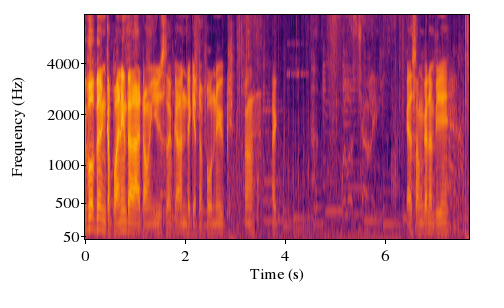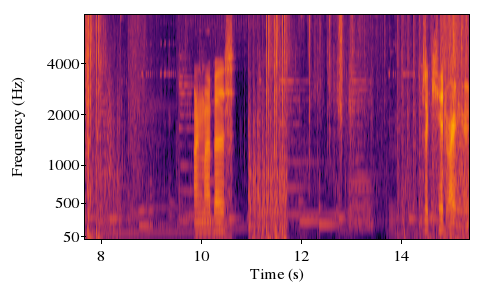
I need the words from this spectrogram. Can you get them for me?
People have been complaining that I don't use the gun to get the full nuke, so, like, guess I'm gonna be trying my best. There's a kid right here.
